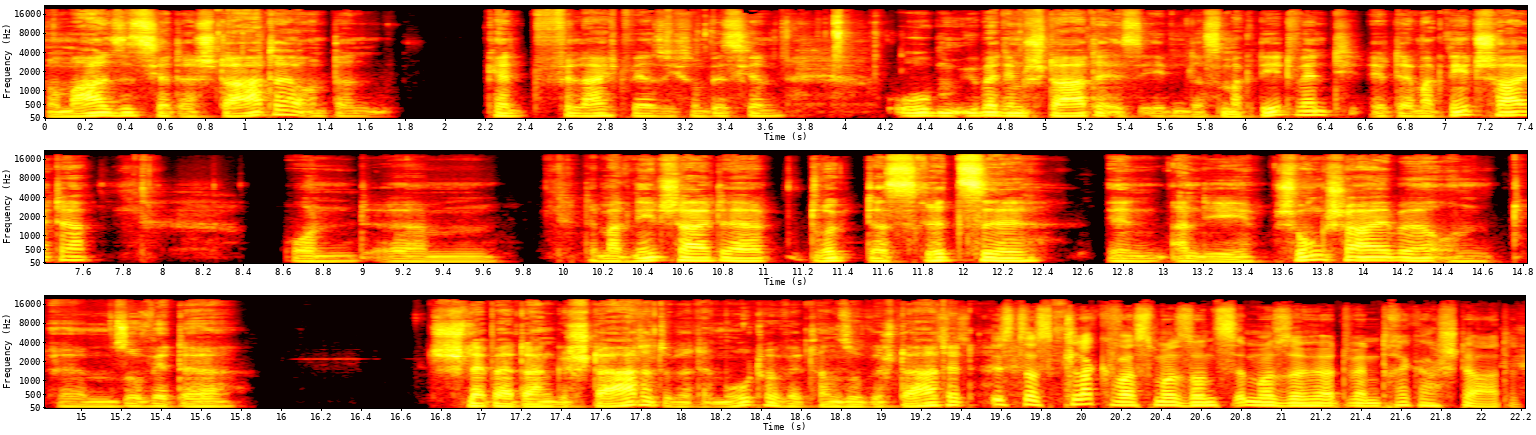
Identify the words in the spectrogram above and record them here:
normal sitzt ja der Starter und dann kennt vielleicht, wer sich so ein bisschen oben über dem Starter ist eben das Magnetvent, äh, der Magnetschalter. Und ähm, der Magnetschalter drückt das Ritzel in, an die Schwungscheibe und ähm, so wird der Schlepper dann gestartet oder der Motor wird dann so gestartet. Ist das Klack, was man sonst immer so hört, wenn ein Trecker startet?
